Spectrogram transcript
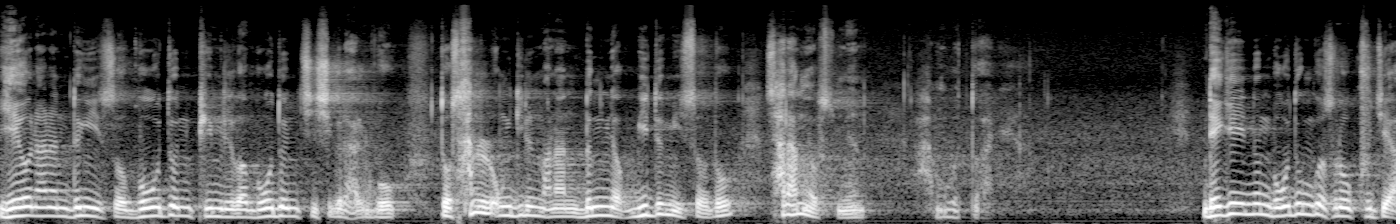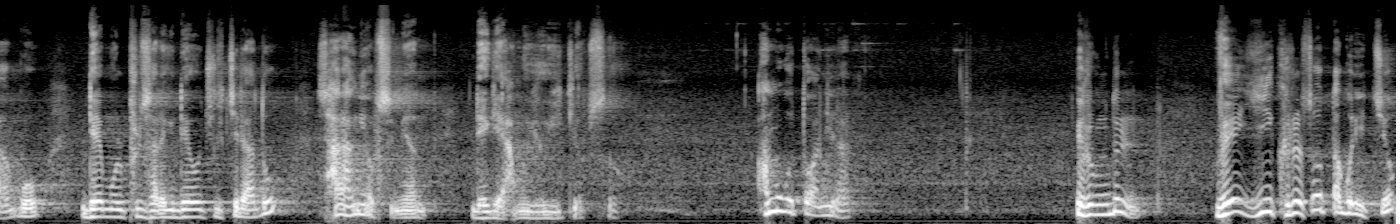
예언하는 능이 있어 모든 비밀과 모든 지식을 알고 또 산을 옮길 만한 능력, 믿음이 있어도 사랑이 없으면 아무것도 아니야. 내게 있는 모든 것으로 구제하고 뇌물 불사르게 내어줄지라도 사랑이 없으면 내게 아무 유익이 없어. 아무것도 아니라. 여러분들 왜 이 글을 썼다고 그랬죠?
